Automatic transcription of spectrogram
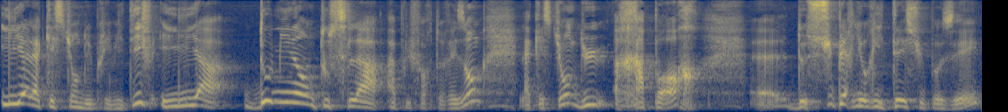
il y a la question du primitif et il y a, dominant tout cela à plus forte raison, la question du rapport euh, de supériorité supposée,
